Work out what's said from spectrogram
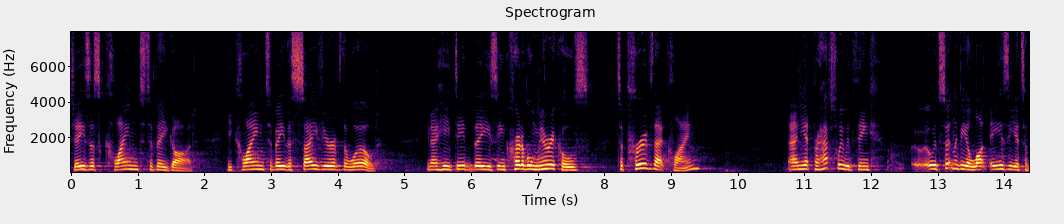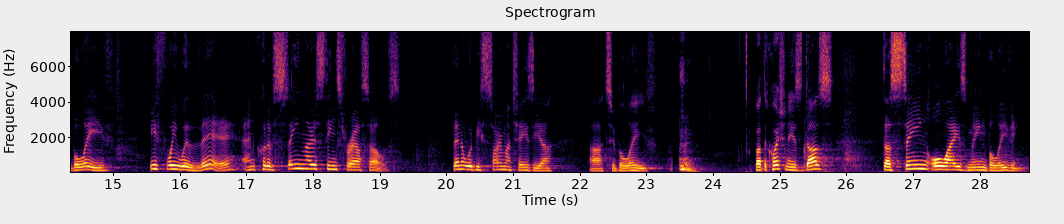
Jesus claimed to be God, He claimed to be the Saviour of the world. You know, He did these incredible miracles to prove that claim, and yet perhaps we would think it would certainly be a lot easier to believe if we were there and could have seen those things for ourselves. Then it would be so much easier uh, to believe. but the question is does does seeing always mean believing?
